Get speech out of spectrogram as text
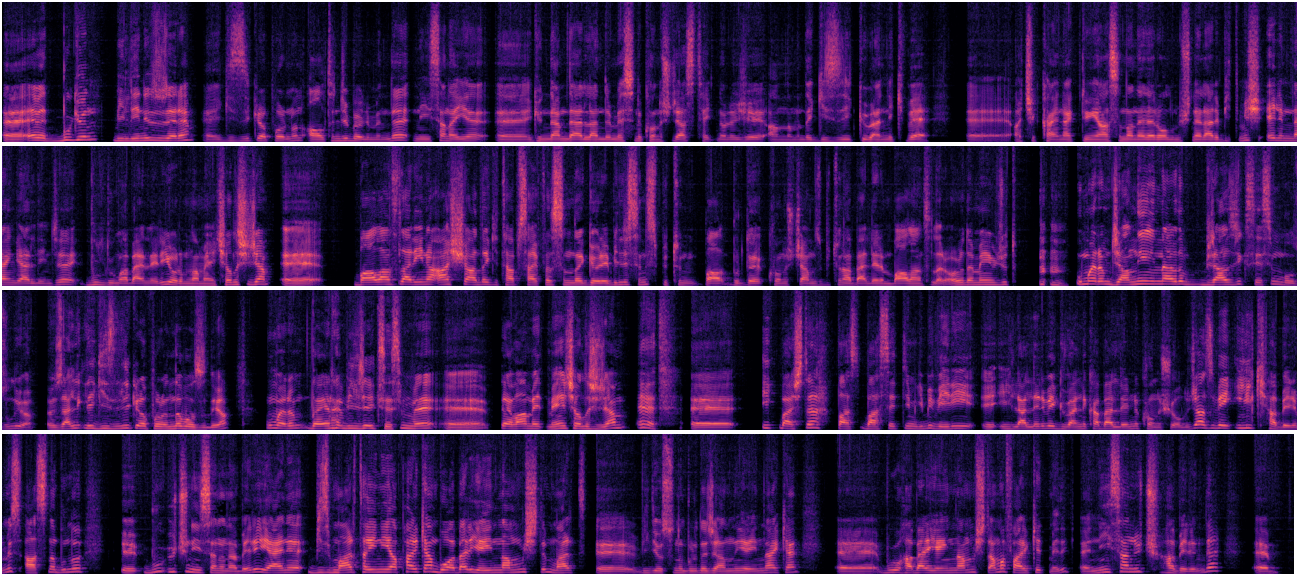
Ee, evet bugün bildiğiniz üzere e, Gizlilik raporunun 6. bölümünde Nisan ayı e, gündem değerlendirmesini konuşacağız. Teknoloji anlamında gizlilik, güvenlik ve e, açık kaynak dünyasında neler olmuş neler bitmiş. Elimden geldiğince bulduğum haberleri yorumlamaya çalışacağım. E, bağlantılar yine aşağıda kitap sayfasında görebilirsiniz. Bütün burada konuşacağımız bütün haberlerin bağlantıları orada mevcut. Umarım canlı yayınlarda birazcık sesim bozuluyor. Özellikle gizlilik raporunda bozuluyor. Umarım dayanabilecek sesim ve e, devam etmeye çalışacağım. Evet, e, ilk başta bahsettiğim gibi veri e, ihlalleri ve güvenlik haberlerini konuşuyor olacağız ve ilk haberimiz aslında bunu e, bu 3 Nisan'ın haberi yani biz Mart ayını yaparken bu haber yayınlanmıştı. Mart e, videosunu burada canlı yayınlarken e, bu haber yayınlanmıştı ama fark etmedik. E, Nisan 3 haberinde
